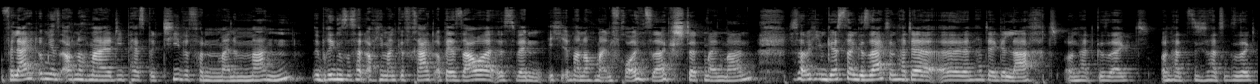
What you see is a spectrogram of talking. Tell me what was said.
Vielleicht um jetzt auch nochmal die Perspektive von meinem Mann. Übrigens, es hat auch jemand gefragt, ob er sauer ist, wenn ich immer noch meinen Freund sage statt mein Mann. Das habe ich ihm gestern gesagt, dann hat er, äh, dann hat er gelacht und hat gesagt und hat, hat gesagt,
